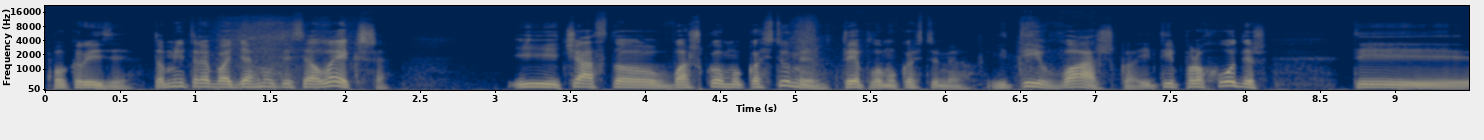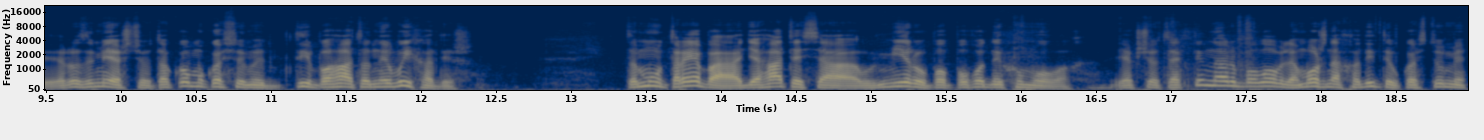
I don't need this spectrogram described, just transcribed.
по кризі, то мені треба одягнутися легше. І часто в важкому костюмі, в теплому костюмі, йти важко. І ти проходиш, ти розумієш, що в такому костюмі ти багато не виходиш. Тому треба одягатися в міру по погодних умовах. Якщо це активна риболовля, можна ходити в костюмі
